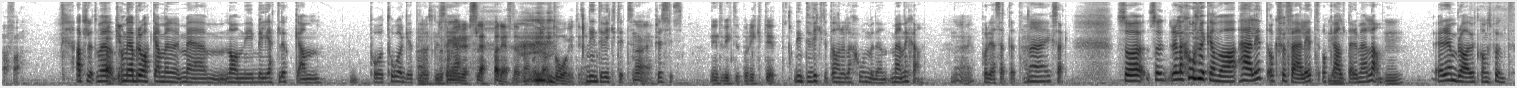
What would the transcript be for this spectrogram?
vad fan. Absolut. Om jag, om jag bråkar med, med någon i biljettluckan på tåget, eller Ja, jag skulle då kan man säga. ju släppa det efter att man gått av tåget. Det Igen. är inte viktigt. Nej, Precis. det är inte viktigt på riktigt. Det är inte viktigt att ha en relation med den människan Nej. på det sättet. Nej, exakt. Så, så relationer kan vara härligt och förfärligt och Mm. allt däremellan. Mm. Är det en bra utgångspunkt?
